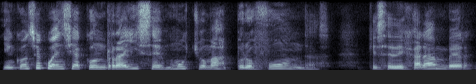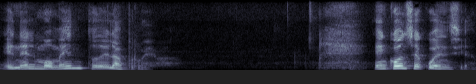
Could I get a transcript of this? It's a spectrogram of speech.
y en consecuencia con raíces mucho más profundas que se dejarán ver en el momento de la prueba. En consecuencia,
